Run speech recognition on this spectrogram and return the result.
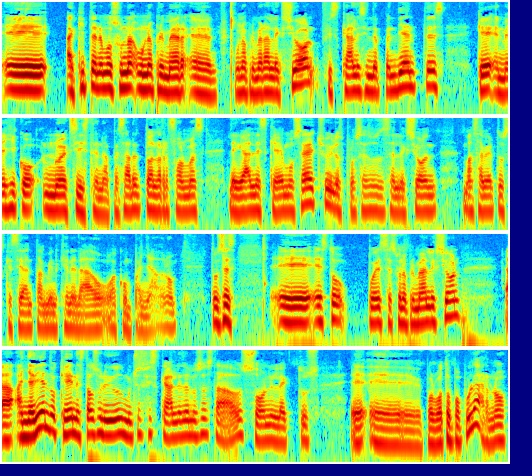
eh, aquí tenemos una, una, eh, una primera lección, fiscales independientes que en México no existen, a pesar de todas las reformas legales que hemos hecho y los procesos de selección más abiertos que se han también generado o acompañado. ¿no? Entonces, eh, esto pues es una primera lección, ah, añadiendo que en Estados Unidos muchos fiscales de los estados son electos eh, eh, por voto popular. ¿no?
